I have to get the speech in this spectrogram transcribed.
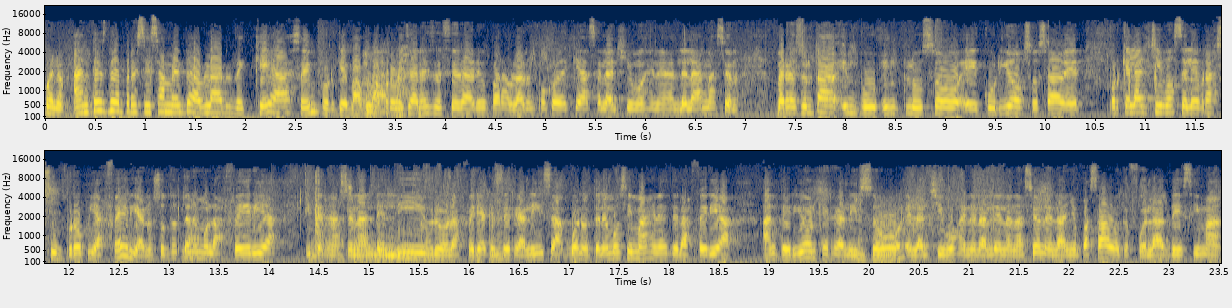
Bueno, antes de precisamente hablar de qué hacen, porque vamos a aprovechar ese escenario para hablar un poco de qué hace el Archivo General de la Nación, me resulta incluso eh, curioso saber por qué el archivo celebra su propia feria. Nosotros tenemos la Feria Internacional del Libro, la feria que se realiza, bueno, tenemos imágenes de la feria anterior que realizó el Archivo General de la Nación el año pasado, que fue la décima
